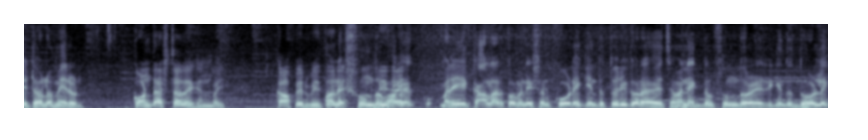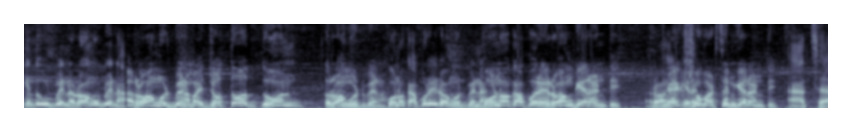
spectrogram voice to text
এটা হলো মেরুন। কন্ট্রাস্টটা দেখেন ভাই। কাপের ভিতরে অনেক সুন্দরভাবে মানে এই কালার কম্বিনেশন করে কিন্তু তৈরি করা হয়েছে মানে একদম সুন্দর। এটা কিন্তু ধরলে কিন্তু উঠবে না রং উঠবে না। রং উঠবে না ভাই যত দোন রং উঠবে না। কোনো কাপড়েই রং উঠবে না। কোনো কাপড়ে রং গ্যারান্টি guarantee। পার্সেন্ট গ্যারান্টি আচ্ছা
